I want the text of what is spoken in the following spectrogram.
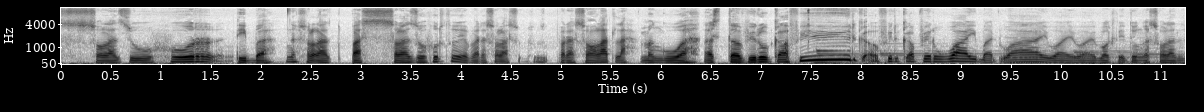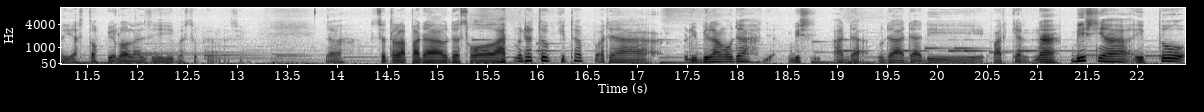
sholat zuhur tiba. Nah sholat pas sholat zuhur tuh ya pada sholat pada sholat lah emang gua astagfirullah kafir kafir kafir why bad why why why waktu itu nggak sholat lagi astagfirullahaladzim astagfirullahaladzim. Nah setelah pada udah sholat udah tuh kita pada dibilang udah bis ada udah ada di parkir. Nah bisnya itu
